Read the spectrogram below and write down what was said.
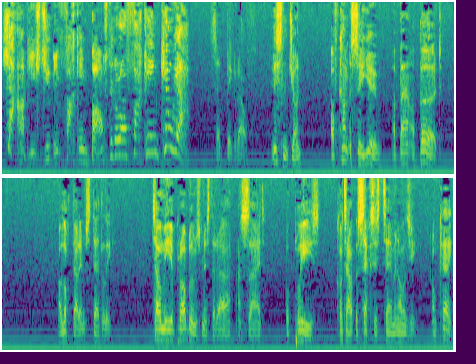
Shut up, you stupid fucking bastard, or I'll fucking kill ya, said Big Ralph. Listen, John, I've come to see you about a bird. I looked at him steadily. Tell me your problems, Mr. R, I sighed. But please, cut out the sexist terminology. Okay.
